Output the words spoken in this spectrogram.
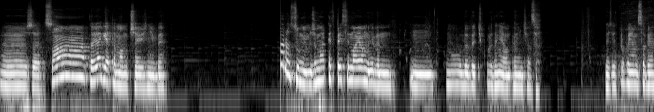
Yy, że co? To jak ja to mam przejść niby? Ja rozumiem, że marketplace'y mają, nie wiem, mm, to mogłoby być, kurde, nie mam pojęcia co. Wiecie, spróbujemy sobie.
